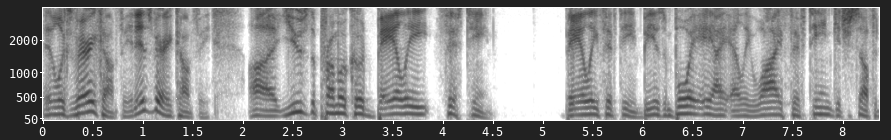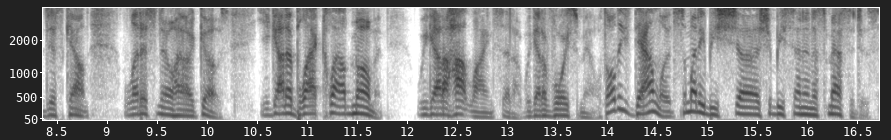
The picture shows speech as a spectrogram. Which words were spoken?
It looks very comfy. It is very comfy. Uh, use the promo code Bailey fifteen. Bailey fifteen. B as in boy, A I L E Y fifteen. Get yourself a discount. Let us know how it goes. You got a black cloud moment. We got a hotline set up. We got a voicemail. With all these downloads, somebody be uh, should be sending us messages.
